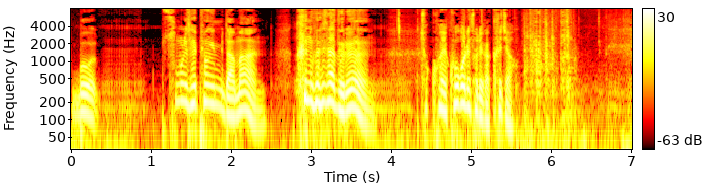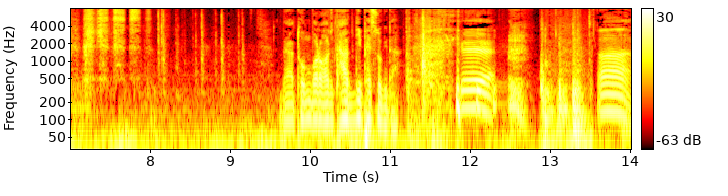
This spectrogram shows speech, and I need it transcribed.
뭐 23평입니다만 큰 회사들은 초코의 코골이 소리가 크죠. 내가 돈 벌어가지고 다 네 뱃속이다. 그, 아,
